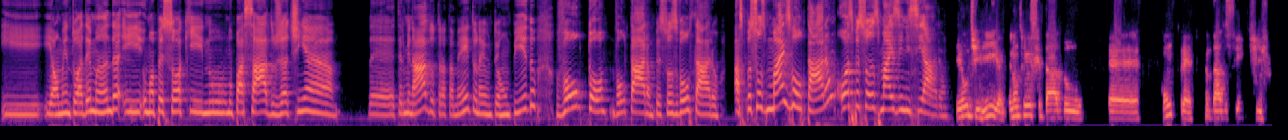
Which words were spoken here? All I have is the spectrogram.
e, e aumentou a demanda. E uma pessoa que no, no passado já tinha é, terminado o tratamento, né, interrompido, voltou, voltaram, pessoas voltaram. As pessoas mais voltaram ou as pessoas mais iniciaram? Eu diria, eu não tenho esse dado é, concreto, dado científico,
